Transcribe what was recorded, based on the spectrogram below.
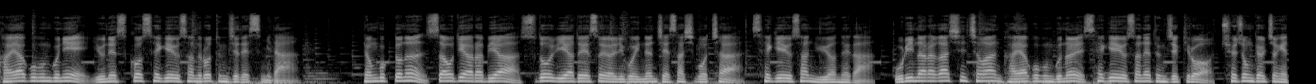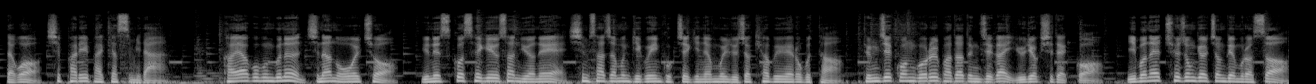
가야 고분군이 유네스코 세계유산으로 등재됐습니다. 경북도는 사우디아라비아 수도 리야드에서 열리고 있는 제45차 세계유산위원회가 우리나라가 신청한 가야 고분군을 세계유산에 등재키로 최종 결정했다고 18일 밝혔습니다. 가야 고분군은 지난 5월 초 유네스코 세계유산위원회의 심사자문기구인 국제기념물 유적협의회로부터 등재 권고를 받아 등재가 유력시됐고 이번에 최종 결정됨으로써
